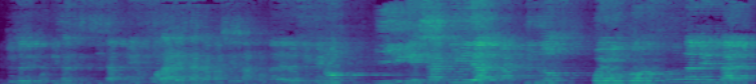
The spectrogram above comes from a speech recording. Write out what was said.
Entonces el deportista necesita mejorar esta capacidad de transportar el oxígeno y en esa actividad aquí nos juega un rol fundamental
